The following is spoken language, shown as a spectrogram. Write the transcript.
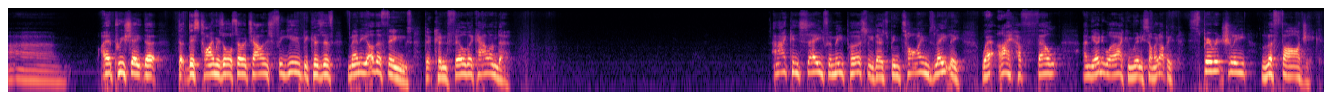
um, I appreciate that, that this time is also a challenge for you because of many other things that can fill the calendar. And I can say for me personally, there's been times lately where I have felt, and the only way I can really sum it up is spiritually lethargic.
